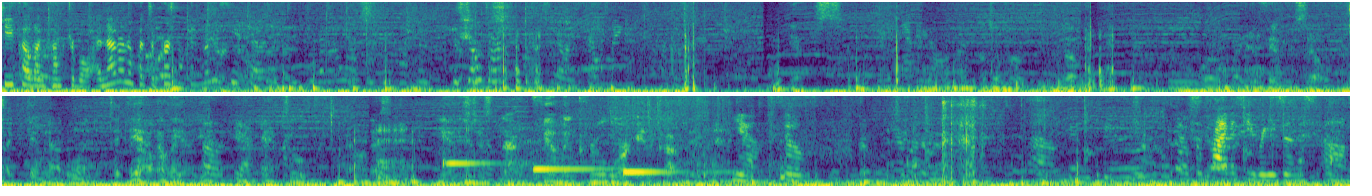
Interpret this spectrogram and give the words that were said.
she felt uncomfortable. And I don't know if it's a personal thing. Let me see if. Can I ask you a question? Is filming? can. I'm talking about, you know, film crew or you film yourself. Like filming out the window, taking yeah, off. Yeah, oh, yeah, yeah, yeah, it's just not filming crew work in the cockpit. Yeah, so. For privacy reasons, um,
